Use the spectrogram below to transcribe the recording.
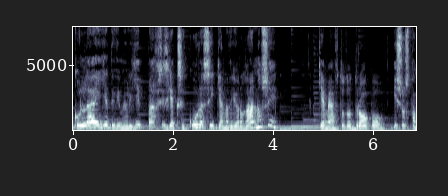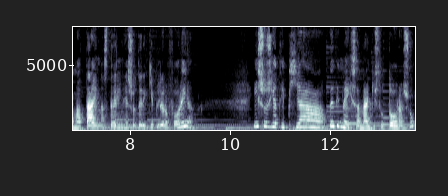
Κολλάει γιατί δημιουργεί παύσεις για ξεκούραση και αναδιοργάνωση; Και με αυτόν τον τρόπο ίσως σταματάει να στέλνει εσωτερική πληροφορία; Ίσως γιατί πια δεν την έχεις ανάγκη στο τώρα σου;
